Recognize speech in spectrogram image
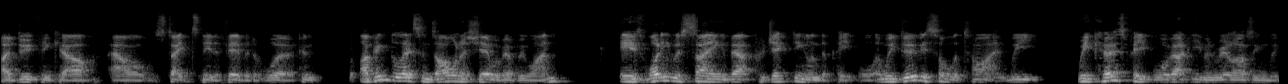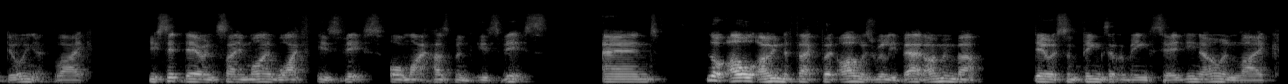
I do think our our states need a fair bit of work. And I think the lessons I want to share with everyone is what he was saying about projecting onto people. And we do this all the time. We we curse people without even realizing we're doing it. Like you sit there and say, my wife is this, or my husband is this. And look, I'll own the fact that I was really bad. I remember there were some things that were being said, you know, and like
